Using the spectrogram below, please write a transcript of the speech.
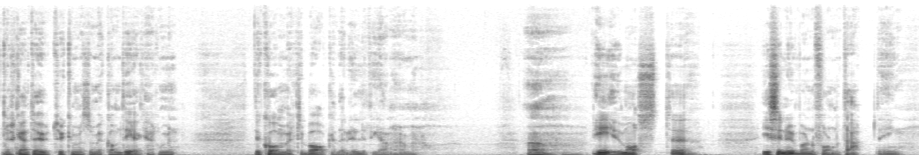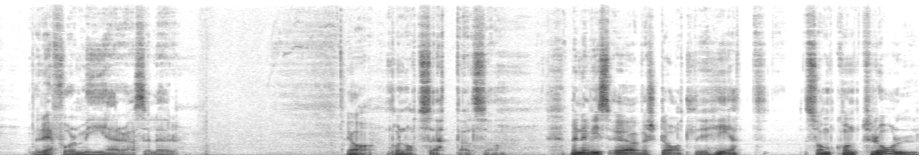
Nu ska jag inte uttrycka mig så mycket om det kanske, men det kommer tillbaka där det lite grann här. Men, ja. EU måste i sin nuvarande form och tappning reformeras eller Ja, på något sätt alltså. Men en viss överstatlighet som kontroll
